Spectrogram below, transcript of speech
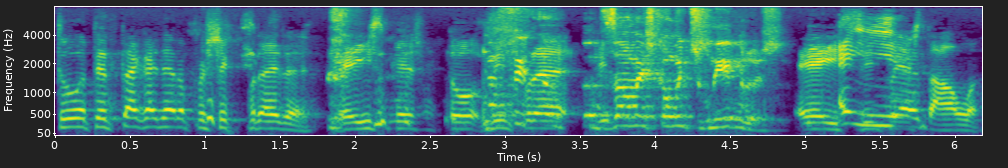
Estou a tentar ganhar o Pacheco Pereira. É isso mesmo. Estou, para... Todos homens com muitos livros. É isso, vim para esta aula.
